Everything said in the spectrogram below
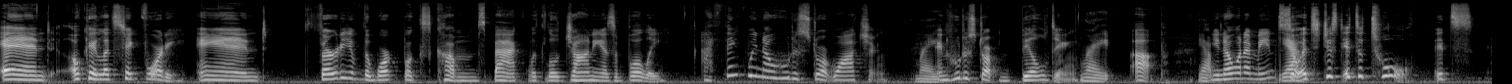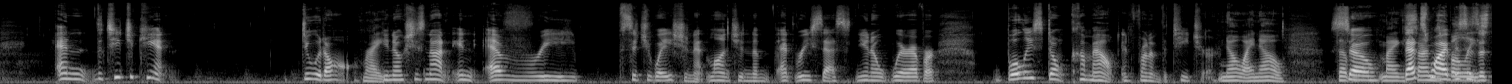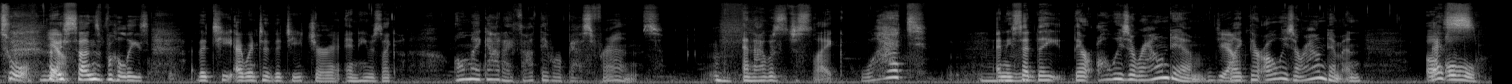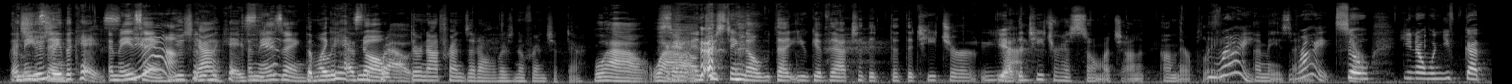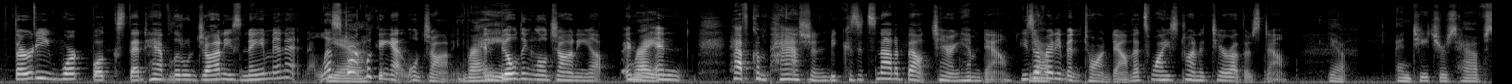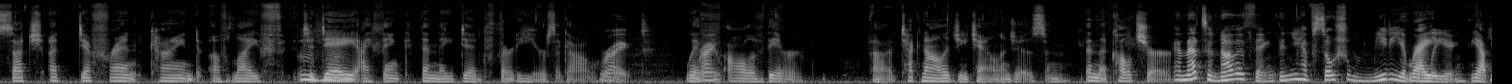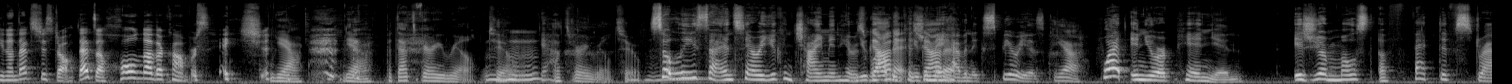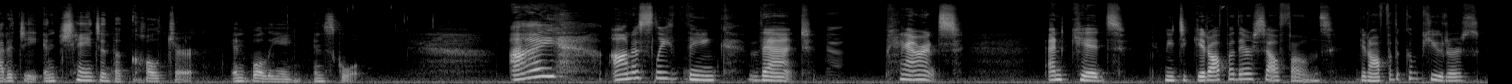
and okay, let's take 40. And 30 of the workbooks comes back with little Johnny as a bully. I think we know who to start watching. Right. And who to start building right. up. yeah You know what I mean? Yeah. So it's just it's a tool. It's and the teacher can't do it all. Right. You know, she's not in every situation at lunch in the at recess, you know, wherever. Bullies don't come out in front of the teacher. No, I know. The- So, that's son's why this is a tool. My son's bullies. The te- I went to the teacher and he was like, "Oh my god, I thought they were best friends," and I was just like, "What?" And he mm-hmm. said they they're always around him. Yeah. like they're always around him, and That's- oh, that's amazing. usually the case. Amazing, Yeah. Usually the case. Amazing. The I'm like, bully has the no, crowd. they're not friends at all. There's no friendship there. Wow, wow. So interesting though that you give that to the that the teacher. Yeah, Yeah. the teacher has so much on on their plate. Right. amazing. Right. So, you know, when you've got 30 workbooks that have little Johnny's name in it, let's Yeah. start looking at little Johnny Right. and building little Johnny up and, Right. and have compassion because it's not about tearing him down. He's Yeah. already been torn down. That's why he's trying to tear others down. Yeah. And teachers have such a different kind of life Mm-hmm. today, I think, than they did 30 years ago. Right. With right. all of their uh, technology challenges and, and the culture. And that's another thing. Then you have social media Right. bullying. Yep. You know, that's just all, that's a whole nother conversation. Yeah, yeah, but that's very real too. Yeah, that's very real too. So, Lisa and Sarah, you can chime in here as You well got it, because you you, may it. have an experience. Yeah. What, in your opinion, is your most effective strategy in changing the culture in bullying in school? I honestly think that parents and kids need to get off of their cell phones, get off of the computers,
